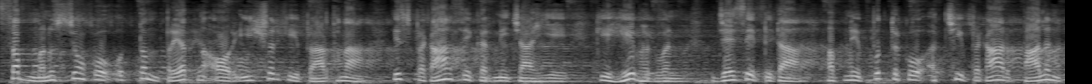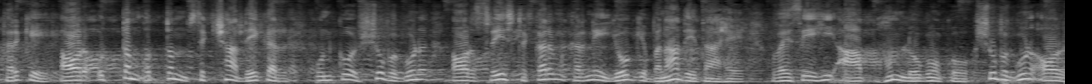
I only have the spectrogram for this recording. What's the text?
सब मनुष्यों को उत्तम प्रयत्न और ईश्वर की प्रार्थना इस प्रकार से करनी चाहिए कि हे भगवन, जैसे पिता अपने पुत्र को अच्छी प्रकार पालन करके और उत्तम उत्तम शिक्षा देकर उनको शुभ गुण और श्रेष्ठ कर्म करने योग्य बना देता है, वैसे ही आप हम लोगों को शुभ गुण और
